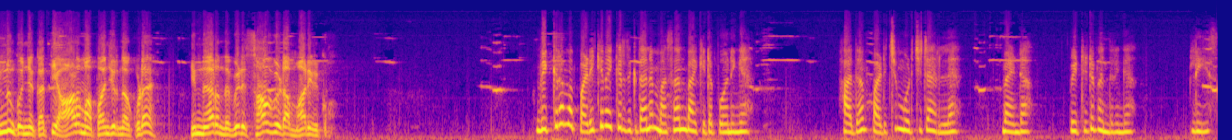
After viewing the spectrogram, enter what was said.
இன்னும் கொஞ்சம் கத்தி ஆழமா பாஞ்சிருந்தா கூட இந்நேரம் இந்த வீடு சாவு வீடா மாறி இருக்கும் விக்ரம படிக்க வைக்கிறதுக்கு தானே மசான் பாய் கிட்ட போனீங்க? அதான் படிச்சு முடிச்சிட்டாருல்ல. வேண்டாம் விட்டுட்டு வந்துருங்க. ப்ளீஸ்.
